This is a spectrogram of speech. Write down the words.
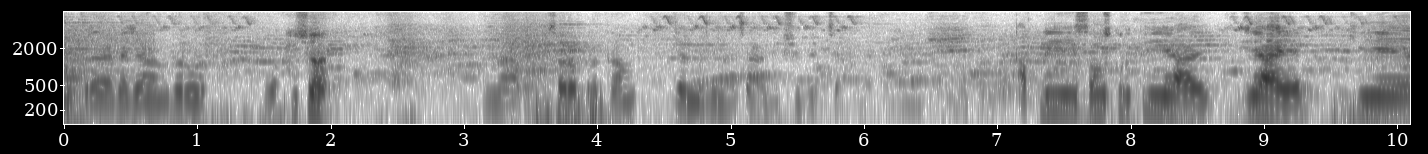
मित्र गजानन गरुड व किशोर यांना सर्वप्रथम जन्मदिनाच्या हार्दिक शुभेच्छा. आपली संस्कृती जी आहे की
